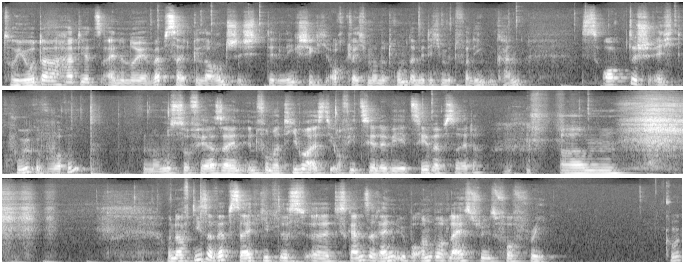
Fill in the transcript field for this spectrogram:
Toyota hat jetzt eine neue Website gelauncht. Ich, den Link schicke ich auch gleich mal mit rum, damit ich ihn mit verlinken kann. Ist optisch echt cool geworden. Und man muss so fair sein, informativer als die offizielle WEC-Webseite. ähm, und auf dieser Website gibt es äh, das ganze Rennen über Onboard-Livestreams for free. Cool.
